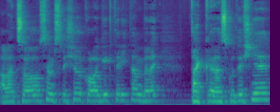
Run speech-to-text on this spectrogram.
ale co jsem slyšel kolegy, kteří tam byli, tak eh, skutečně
